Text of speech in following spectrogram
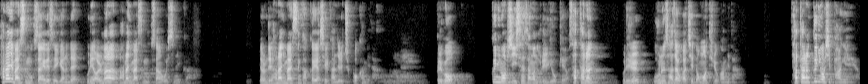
하나님 말씀 묵상에 대해서 얘기하는데 우리는 얼마나 하나님 말씀 묵상하고 있습니까? 여러분들이 하나님 말씀 가까이 하시길 간절히 축복합니다. 그리고 끊임없이 이 세상은 우리를 유혹해요. 사탄은 우리를 우는 사자와 같이 넘어뜨리려고 합니다. 사탄은 끊임없이 방해해요.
